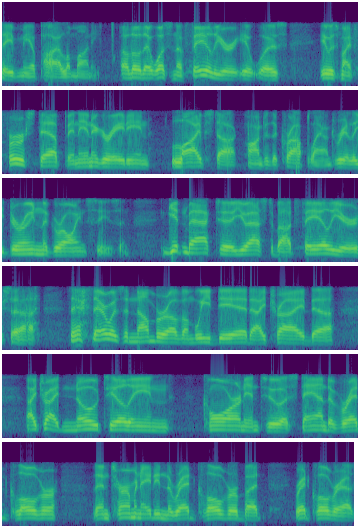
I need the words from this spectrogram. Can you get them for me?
saved me a pile of money. Although that wasn't a failure, it was it was my first step in integrating livestock onto the cropland really during the growing season. Getting back to you asked about failures, uh, there there was a number of them we did. I tried uh, I tried no-tilling corn into a stand of red clover, then terminating the red clover, but red clover has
